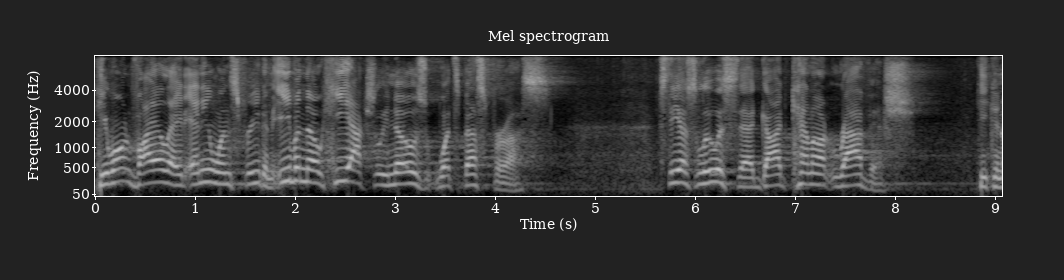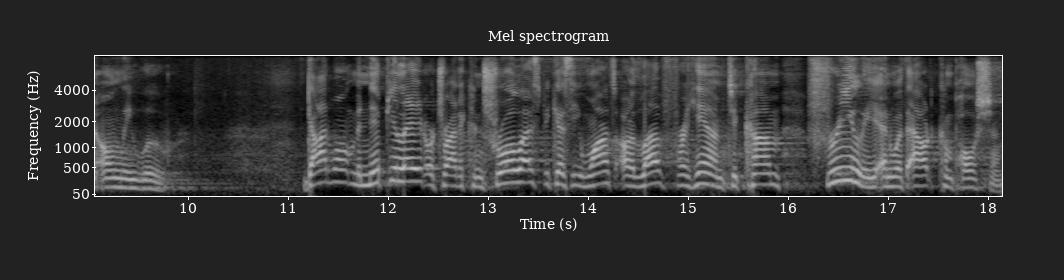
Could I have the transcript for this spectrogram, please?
He won't violate anyone's freedom, even though he actually knows what's best for us. C.S. Lewis said, God cannot ravish, he can only woo. God won't manipulate or try to control us because he wants our love for him to come freely and without compulsion.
